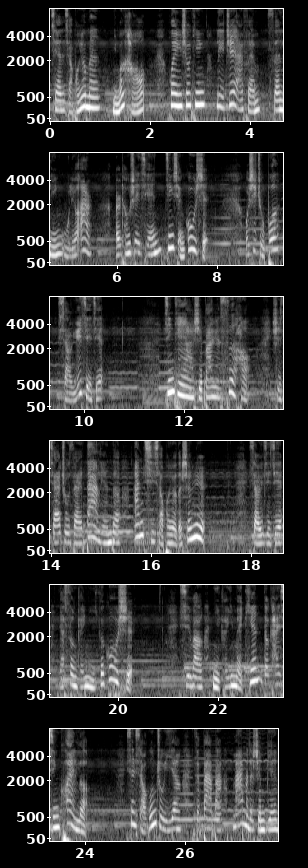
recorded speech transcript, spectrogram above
亲爱的小朋友们，你们好，欢迎收听荔枝 FM 三零五六二儿童睡前精选故事，我是主播小鱼姐姐。今天呀是八月四号，是家住在大连的安琪小朋友的生日，小鱼姐姐要送给你一个故事，希望你可以每天都开心快乐，像小公主一样在爸爸妈妈的身边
